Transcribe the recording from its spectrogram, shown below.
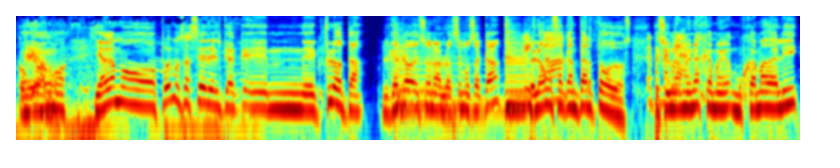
¿Con eh, qué vamos? hagamos- y hagamos, podemos hacer el que eh, mm, eh, flota, el que acaba de sonar, lo hacemos acá, pero lo vamos a cantar todos. Es un homenaje a Mu- Muhammad Ali,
